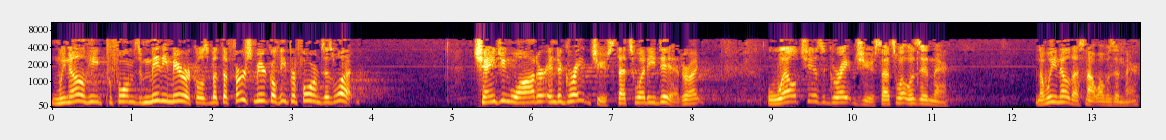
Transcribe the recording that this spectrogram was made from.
We know he performs many miracles, but the first miracle he performs is what? Changing water into grape juice. That's what he did, right? Welch's grape juice. That's what was in there. Now we know that's not what was in there.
